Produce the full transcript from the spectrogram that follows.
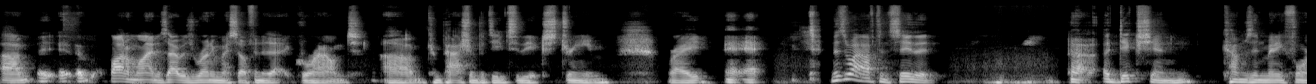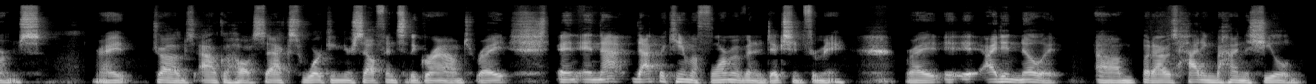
um, it, it, bottom line is I was running myself into that ground, um, compassion fatigue to the extreme, right? And, and this is why I often say that uh, addiction comes in many forms, right? Drugs, alcohol, sex, working yourself into the ground, right? And and that that became a form of an addiction for me, right? It, I didn't know it, um, but I was hiding behind the shield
